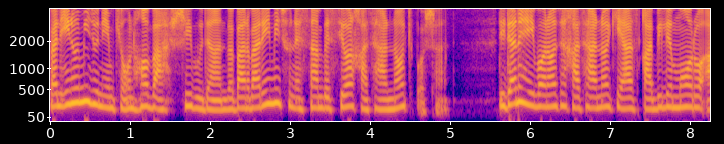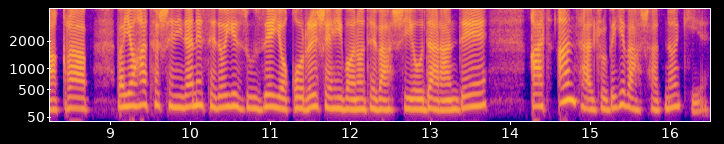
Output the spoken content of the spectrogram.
ولی اینو می‌دونیم که اونها وحشی بودند و بنابراین می‌تونستن بسیار خطرناک باشند. دیدن حیوانات خطرناکی از قبیل مار و اقرب و یا حتی شنیدن صدای زوزه یا قررش حیوانات وحشی و درنده قطعا تجربه وحشتناکیه.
